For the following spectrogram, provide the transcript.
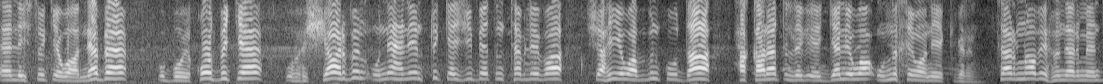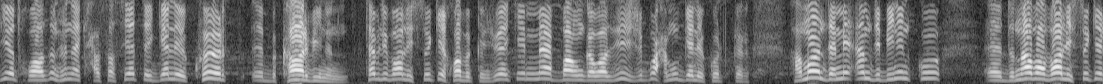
e, lîstokê va nebe u boykot bike u hişyar bin û nehlên Tirkiye jî bêtin tevlê wa şahiyê wa bibin ku da heqaret e, gelê wa û nixê wan yek kirin. Ser navê hunermendiye dixwazin hinek hesasiyetê gelê Kurd بکار بینن تبلیغات لیستوکی خواب کن جوی که مه با اون گوازی جبو همو گلی کرد کرد همان دمی ام دبینن کو اه، دنابا والیستوکی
